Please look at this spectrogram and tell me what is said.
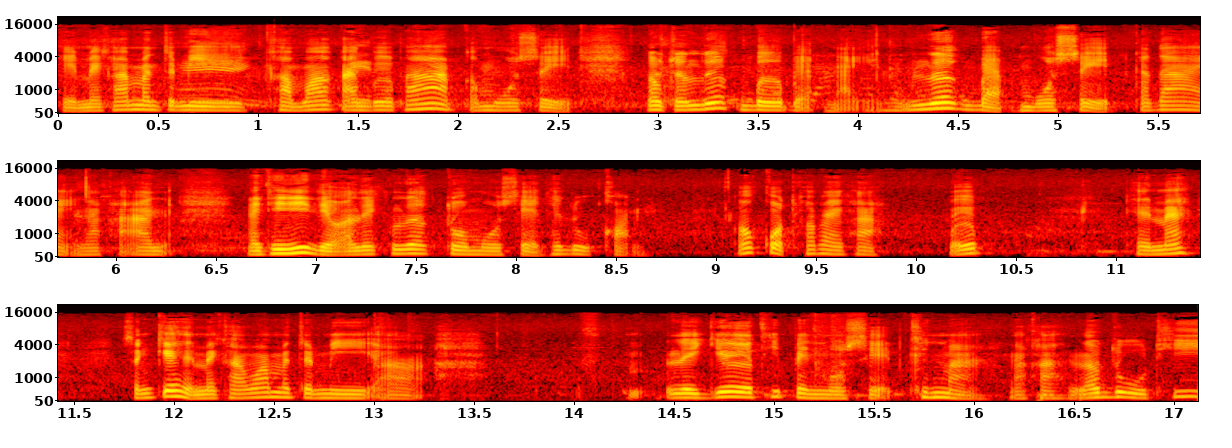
เห็นไหมคะ มันจะมีคำว่าการเบลอภาพกับโมเสส เราจะเลือกเบอร์แบบไหน เลือกแบบโมเสสก็ได้นะคะอันในที่นี้เดี๋ยวอเล็กเลือกตัวโมเสสให้ดูก่อน ก็กดเข้าไปค่ะ ปึ๊บ เห็นไหมสังเกตเห็นไหมคะว่ามันจะมีอ่าเลเยอร์ที่เป็นโมเสสขึ้นมานะคะ แล้วดูที่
